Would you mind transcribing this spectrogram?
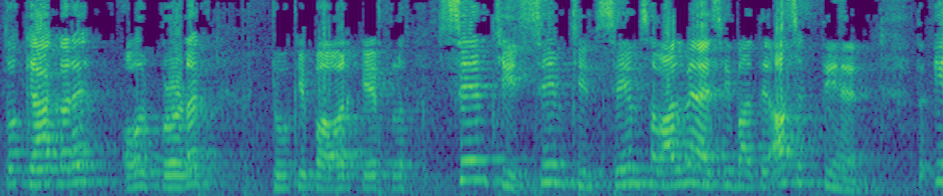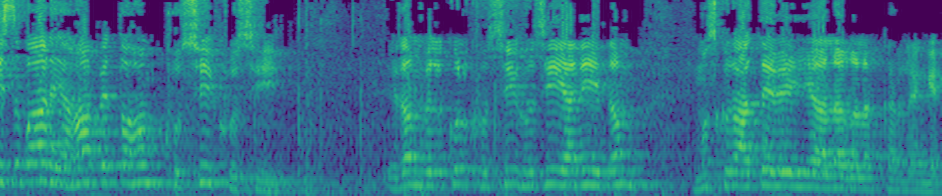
तो क्या करें? और प्रोडक्ट टू की पावर के प्लस, सेम चीज़ सेम चीज़, सेम सवाल में ऐसी बातें आ सकती हैं। तो इस बार यहाँ पे तो हम खुशी खुशी एकदम बिल्कुल खुशी खुशी यानी एकदम मुस्कुराते हुए ये अलग अलग कर लेंगे।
